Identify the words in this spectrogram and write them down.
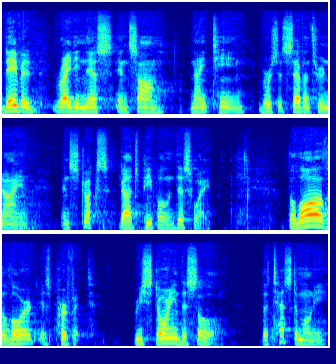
David, writing this in Psalm 19, verses 7 through 9, instructs God's people in this way The law of the Lord is perfect, restoring the soul. The testimony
